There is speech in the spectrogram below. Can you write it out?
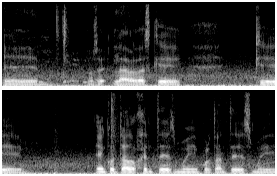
Eh, no sé, la verdad es que, que he encontrado gentes muy importantes, muy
